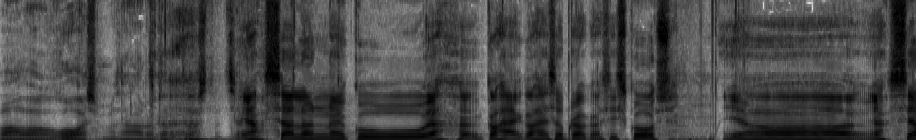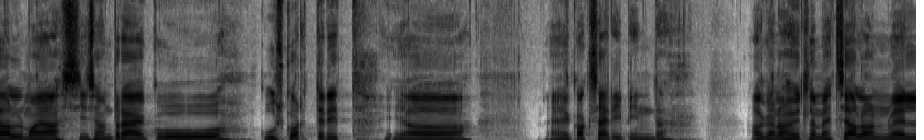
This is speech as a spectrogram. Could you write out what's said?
Paavoga koos, ma saan aru, te olete ostnud selle. jah, seal on nagu jah, kahe, kahe sõbraga siis koos ja jah, seal majas siis on praegu kuus korterit ja kaks äripinda aga noh, ütleme, et seal on veel,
